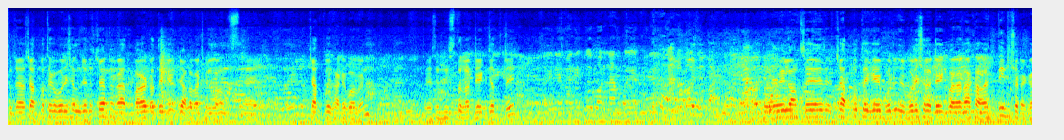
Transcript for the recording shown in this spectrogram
তো যারা চাঁদপুর থেকে বরিশাল যেতে চান, রাত বারোটা থেকে জালঘাটির লঞ্চ চাঁদপুর ঘাটে পাবেন। তো এসে নিচতলা ডেক যাত্রী। তো এই লঞ্চে চাঁদপুর থেকে বরি- বরিশালের ডেক ভাড়া রাখা হয় তিনশো টাকা।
